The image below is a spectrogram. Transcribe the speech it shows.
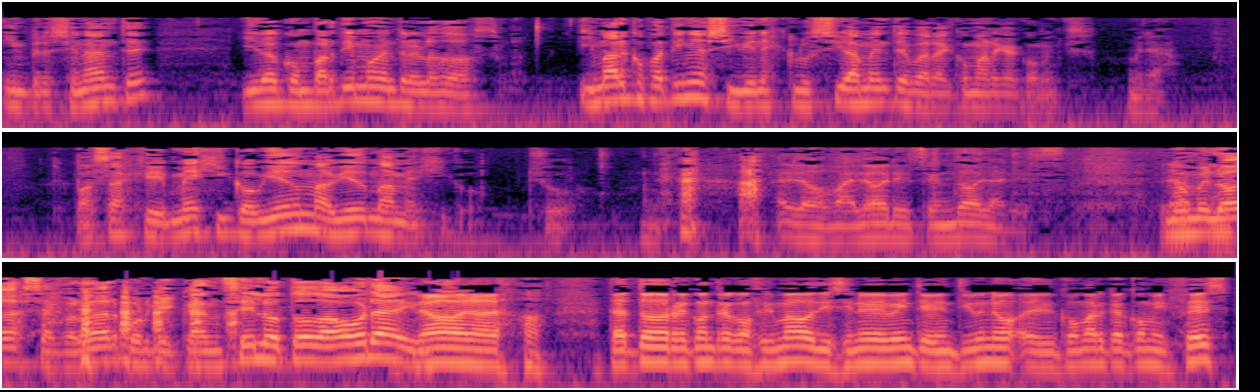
impresionante y lo compartimos entre los dos. Y Marcos Patiño sí viene exclusivamente para el Comarca Comics. Mirá. Pasaje México-Viedma, Viedma-México. Los valores en dólares. No me lo hagas acordar porque cancelo todo ahora. Y... No, no, no. Está todo recontra confirmado. 19, 20, 21, el Comarca Comic Fest.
